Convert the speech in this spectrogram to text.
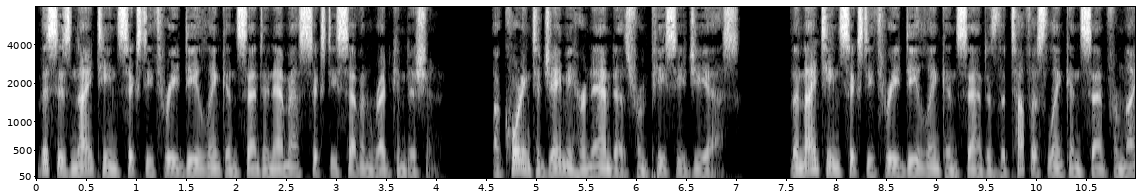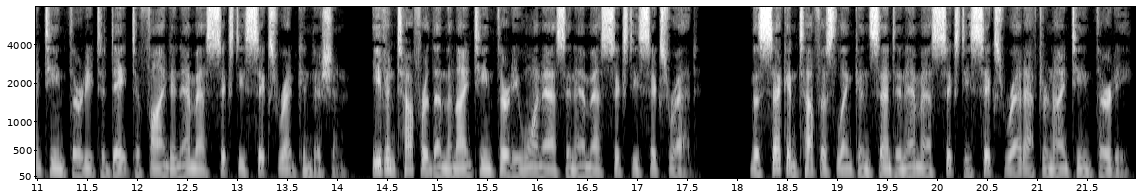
This is 1963 D Lincoln cent in MS67 red condition. According to Jamie Hernandez from PCGS. The 1963 D Lincoln cent is the toughest Lincoln cent from 1930 to date to find in MS66 red condition, even tougher than the 1931S in MS66 red. The second toughest Lincoln cent in MS66 red after 1930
